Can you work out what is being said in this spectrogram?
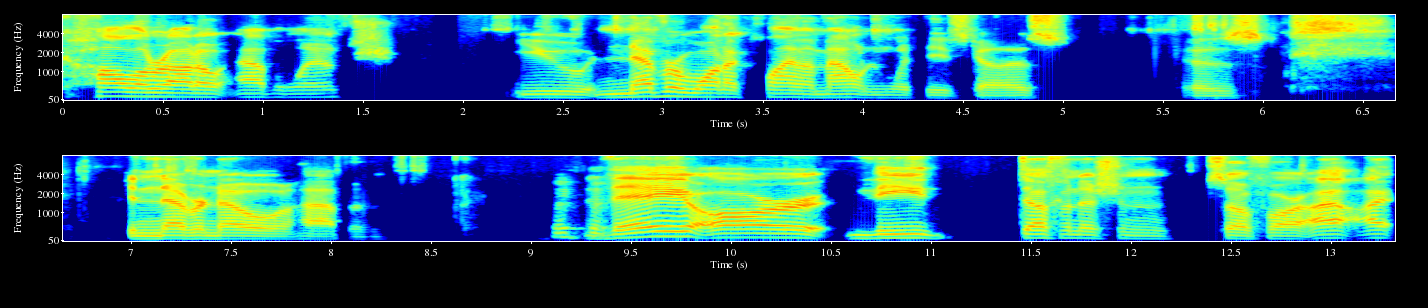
Colorado Avalanche. You never want to climb a mountain with these guys because you never know what will happen. they are the definition so far. I, I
